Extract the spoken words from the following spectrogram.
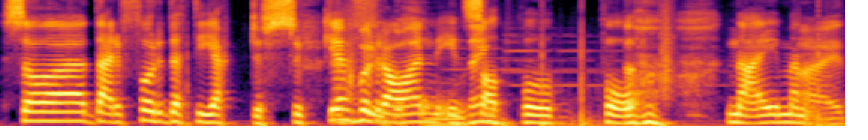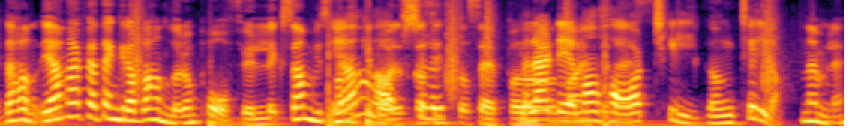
Så eh, derfor dette er hjertesukket fra en innsatt på, på Nei, men Nei, det han, ja, nei, for jeg tenker at det handler om påfyll, liksom. Hvis man Ja, ikke bare skal sitte og se på Men det er det man har tilgang til, da. Nemlig.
